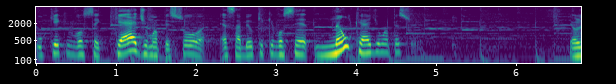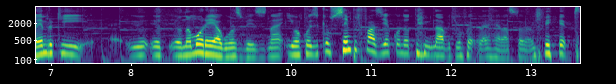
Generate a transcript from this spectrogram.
o que que você quer de uma pessoa é saber o que que você não quer de uma pessoa. Eu lembro que eh, eu, eu, eu namorei algumas vezes, né? E uma coisa que eu sempre fazia quando eu terminava de um relacionamento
